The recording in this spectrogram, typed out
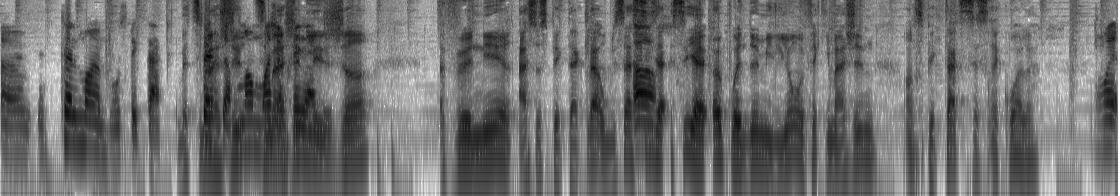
un- tellement un beau spectacle. Mais t'imagines, les gens venir à ce spectacle-là? Oublie ça, Ah. s'il y a- s'il y a 1,2 million, fait qu'imagine en spectacle, ce serait quoi là? Ouais.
